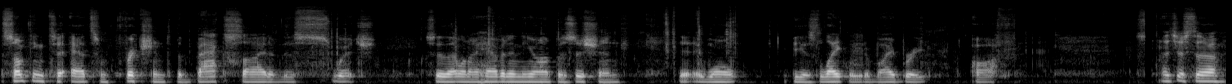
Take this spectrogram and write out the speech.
something to add some friction to the back side of this switch so that when I have it in the on position it, won't be as likely to vibrate off. So that's just a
